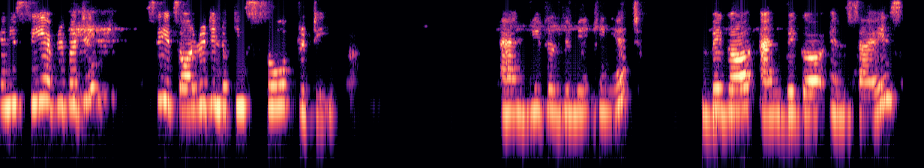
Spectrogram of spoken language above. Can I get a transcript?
Can you see everybody? See, it's already looking so pretty. And we will be making it bigger and bigger in size.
